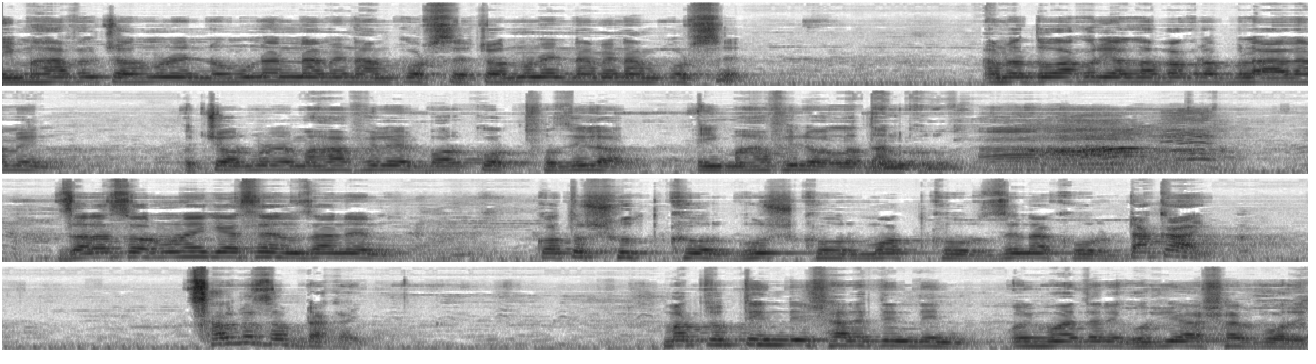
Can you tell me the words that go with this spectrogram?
এই মাহফিল চরমনের নমুনার নামে নাম করছে চরমনের নামে নাম করছে আমরা দোয়া করি আল্লাহ পাক রব্বুল্লাহ আলমিন ও চরমনের মাহফিলের বরকত ফজিলত এই মাহফিলও আল্লাহ দান করুন যারা চরমনায় গেছেন জানেন কত সুদখোর ঘুষখোর মদখোর জেনাখোর ডাকাই। সার্ভে সব ডাকাই। মাত্র তিন দিন সাড়ে তিন দিন ওই ময়দানে ঘুরিয়ে আসার পরে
